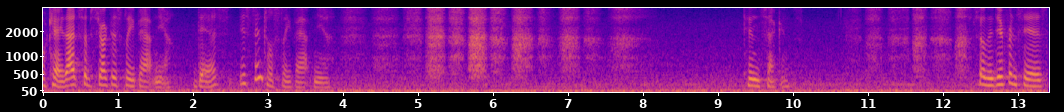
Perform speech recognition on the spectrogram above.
Okay, that's obstructive sleep apnea. This is central sleep apnea. Ten seconds. So the difference is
